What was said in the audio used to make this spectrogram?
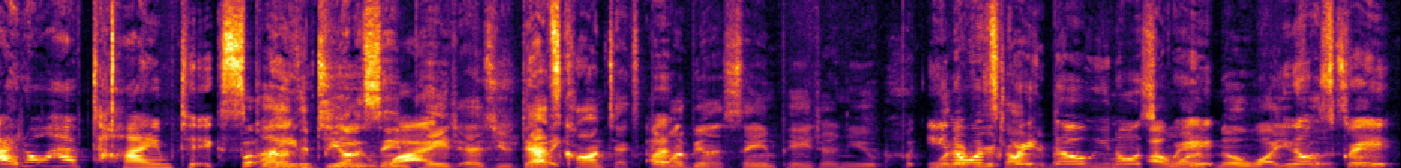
I don't have time to explain But I like to be on the same why. page as you. That's but- context. I want to be on the same page on you. But you know what's great about. though? You know what's I great? want to know why you, know feel what's this way. great?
